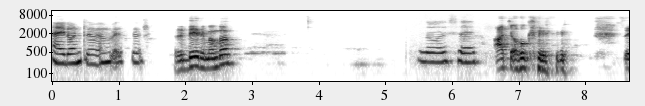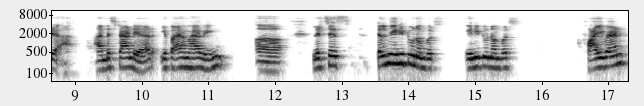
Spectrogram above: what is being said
I don't remember, sir. Riddhi, remember? No, sir. Acha, okay. so yeah, understand here. If I am having, uh, let's say, tell me any two numbers. Any two numbers. Five and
